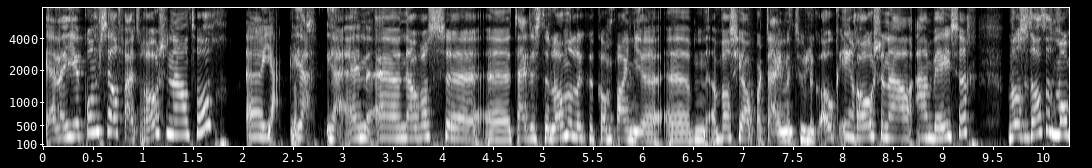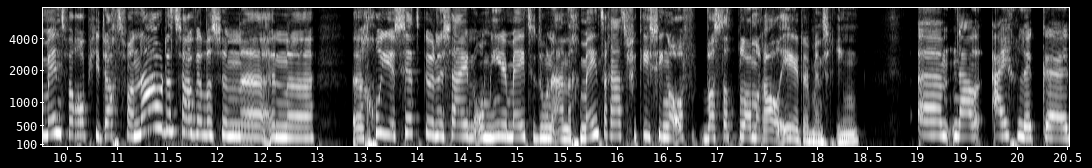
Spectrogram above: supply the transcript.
Ja, nou, je komt zelf uit Roosendaal, toch? Uh, ja, klopt. Ja, ja en uh, nou was uh, tijdens de landelijke campagne ehm, was jouw partij natuurlijk ook in Roosendaal aanwezig. Was dat het moment waarop je dacht van nou, dat zou wel eens een, een, goede set kunnen zijn om hier mee te doen aan de gemeenteraadsverkiezingen? Of was dat plan er al eerder misschien? Um, nou, eigenlijk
